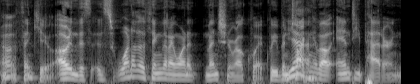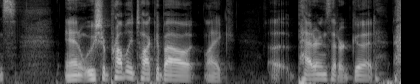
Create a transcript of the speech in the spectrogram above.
Oh, thank you. Oh, and this is one other thing that I want to mention real quick. We've been yeah. talking about anti patterns, and we should probably talk about like uh, patterns that are good.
